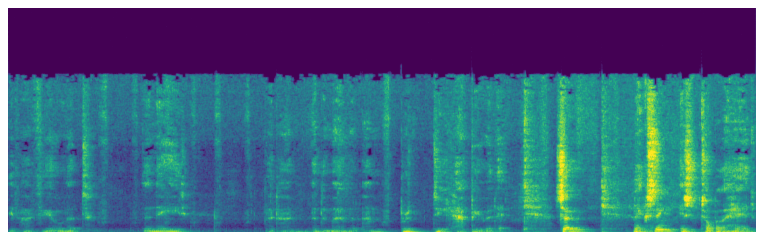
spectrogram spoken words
if I feel that the need. But I'm, at the moment, I'm pretty happy with it. So, next thing is top of the head.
